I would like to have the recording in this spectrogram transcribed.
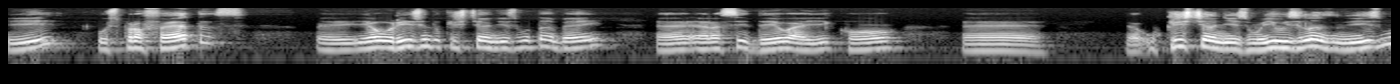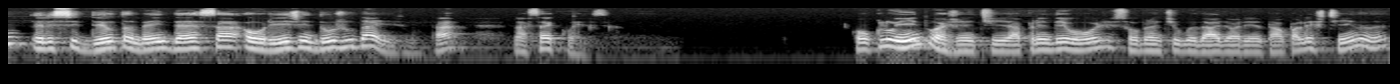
e os profetas, é, e a origem do cristianismo também, é, ela se deu aí com é, o cristianismo e o islamismo, ele se deu também dessa origem do judaísmo, tá? na sequência. Concluindo, a gente aprendeu hoje sobre a Antiguidade Oriental Palestina, né?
